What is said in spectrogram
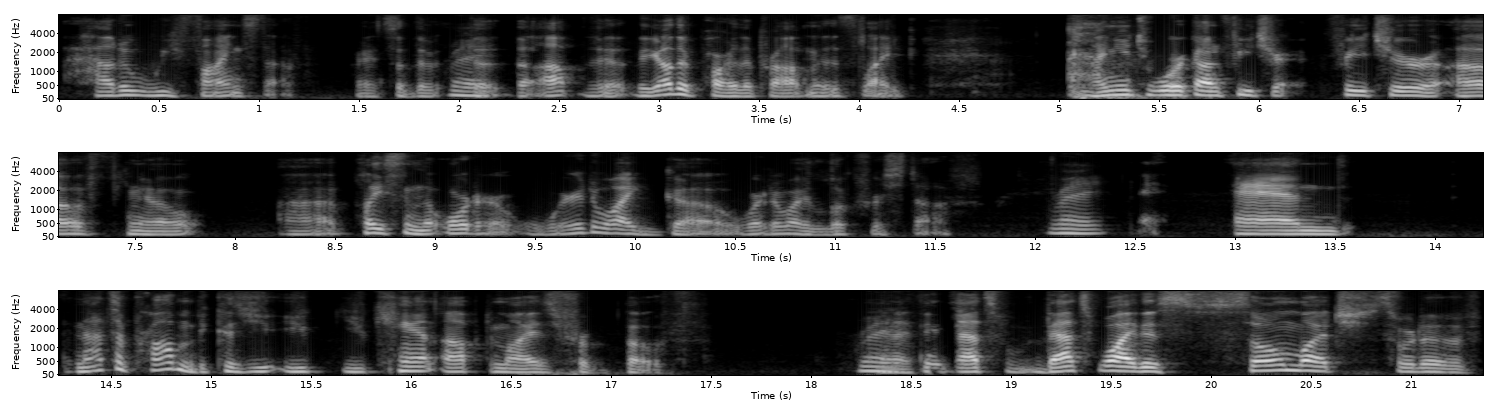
how do we find stuff right so the the Right. the, op, the the other part of the problem is like i need to work on feature feature of you know uh, placing the order where do i go where do i look for stuff Right. And and that's a problem because you you you can't optimize for both Right. and i think that's that's why there's so much sort of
